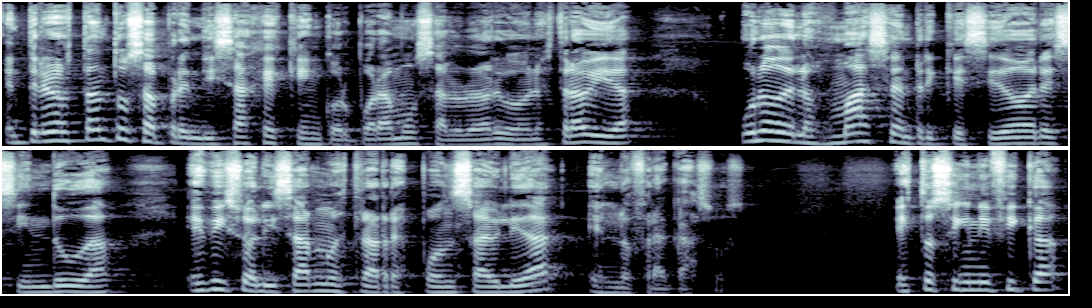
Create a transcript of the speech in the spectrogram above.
Entre los tantos aprendizajes que incorporamos a lo largo de nuestra vida, uno de los más enriquecedores, sin duda, es visualizar nuestra responsabilidad en los fracasos. Esto significa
